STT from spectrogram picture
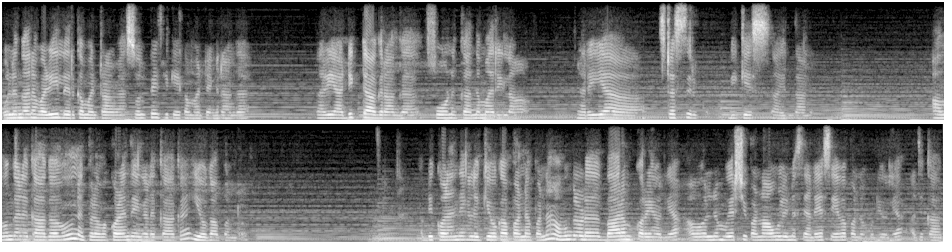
ஒழுங்கான வழியில இருக்க மாட்டாங்க சொல் பேச்சு கேட்க மாட்டேங்கிறாங்க. நிறைய அடிக்ட் ஆகுறாங்க ஃபோனுக்கு அந்த மாதிரிலாம். நிறைய ஸ்ட்ரெஸ் இருக்கும் பிகேஸ் இருந்தாலும். அவங்களுக்காகவும் இப்போ நம்ம குழந்தைங்களுக்காக யோகா பண்றோம். அப்படி குழந்தைங்களுக்கு யோகா பண்ண பண்ண அவங்களோட பாரம் குறையும் இல்லையா? அவங்களும் முயற்சி பண்ணால் அவங்களும் இன்னும் நிறைய சேவை பண்ண முடியும் இல்லையா? அதுக்காக.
